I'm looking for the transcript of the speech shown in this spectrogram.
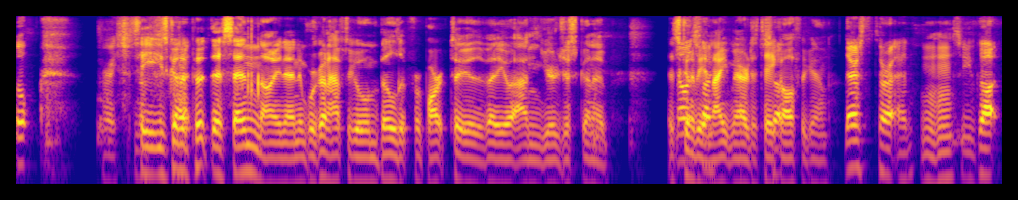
oh. See, he's going to put this in now, and then we're going to have to go and build it for part two of the video, and you're just going to. It's No, going to be a nightmare to take So- off again. There's the turret in. hmm So you've got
